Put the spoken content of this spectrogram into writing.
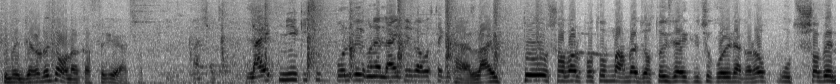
তিনি জায়গাটা ওনার কাছ থেকেই আছে। আচ্ছা আচ্ছা। লাইট নিয়ে কিছু বলবে? মানে লাইটের ব্যবস্থা কি? হ্যাঁ লাইট তো সবার প্রথম আমরা যতই যাই কিছু করি না কেন উৎসবের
